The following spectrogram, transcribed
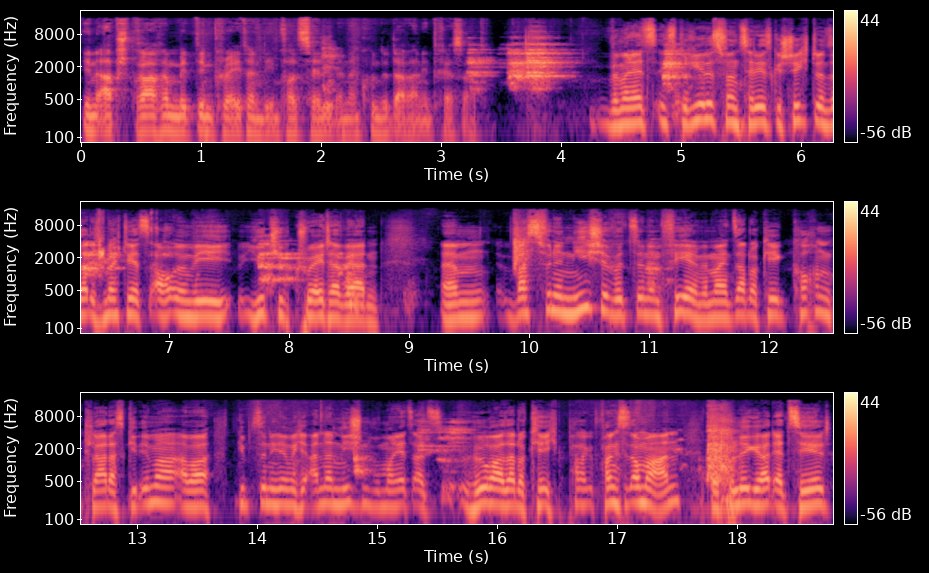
in Absprache mit dem Creator, in dem Fall Sally, wenn ein Kunde daran Interesse hat. Wenn man jetzt inspiriert ist von Sallys Geschichte und sagt, ich möchte jetzt auch irgendwie YouTube-Creator werden, ähm, was für eine Nische würdest du denn empfehlen? Wenn man jetzt sagt, okay, Kochen, klar, das geht immer, aber gibt es denn nicht irgendwelche anderen Nischen, wo man jetzt als Hörer sagt, okay, ich fange es jetzt auch mal an. Der Kollege hat erzählt,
